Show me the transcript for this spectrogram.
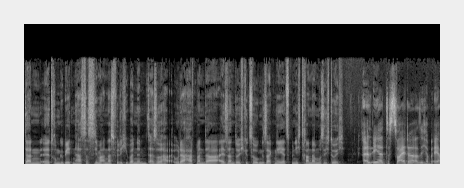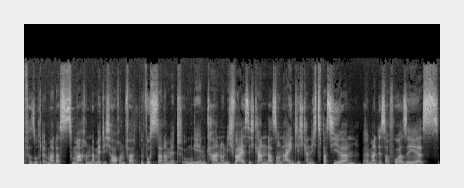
dann äh, drum gebeten hast, dass es jemand anders für dich übernimmt? Also oder hat man da eisern durchgezogen, gesagt, nee, jetzt bin ich dran, da muss ich durch? Also eher das Zweite. Also ich habe eher versucht, immer das zu machen, damit ich auch einfach bewusster damit umgehen kann. Und ich weiß, ich kann das und eigentlich kann nichts passieren, weil man ist auf hoher See. Es,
